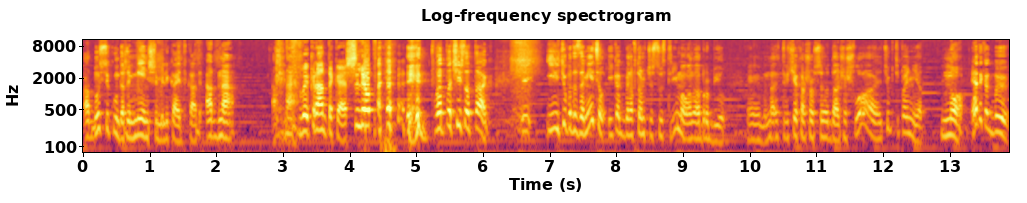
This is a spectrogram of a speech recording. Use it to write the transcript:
одну секунду, даже меньше мелькает в кадре. Одна. Одна. В экран такая, шлеп. Вот вот чисто так. И, и YouTube это заметил, и как бы на втором часу стрима он обрубил. На Твиче хорошо все дальше шло, а YouTube типа нет. Но это как бы...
